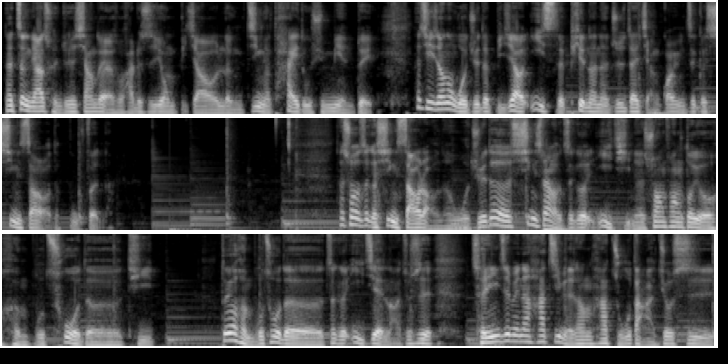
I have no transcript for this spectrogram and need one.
那郑家纯就是相对来说，他就是用比较冷静的态度去面对。那其中呢，我觉得比较有意思的片段呢，就是在讲关于这个性骚扰的部分了。他说这个性骚扰呢，我觉得性骚扰这个议题呢，双方都有很不错的提，都有很不错的这个意见啦。就是陈怡这边呢，他基本上他主打就是，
